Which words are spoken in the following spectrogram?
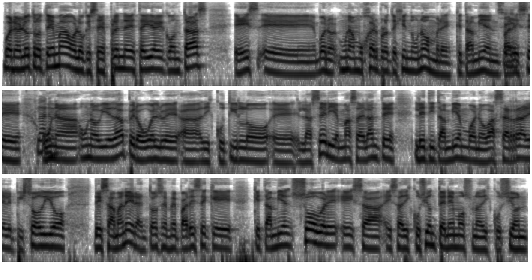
Bueno, el otro tema o lo que se desprende de esta idea que contás es, eh, bueno, una mujer protegiendo a un hombre, que también parece una, una, obviedad, pero vuelve a discutirlo eh, la serie. Más adelante, Leti también, bueno, va a cerrar el episodio de esa manera. Entonces me parece que, que también sobre esa, esa discusión tenemos una discusión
